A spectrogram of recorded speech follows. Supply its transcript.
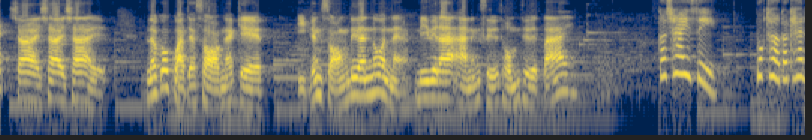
ดใช่ใช่ใช่ แล้วก็กว่าจะสอบนะเกดอีกตั้งสองเดือนโน่นน่ะ มีเวลาอ่านหนังสือถมถือตาย ก็ใช่สิ พวกเธอก็แค่เ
